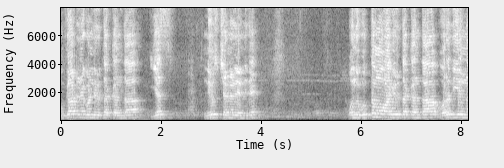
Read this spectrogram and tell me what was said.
ಉದ್ಘಾಟನೆಗೊಂಡಿರತಕ್ಕಂಥ ಎಸ್ ನ್ಯೂಸ್ ಚಾನೆಲ್ ಏನಿದೆ, ಒಂದು ಉತ್ತಮವಾಗಿರತಕ್ಕಂಥ ವರದಿಯನ್ನ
